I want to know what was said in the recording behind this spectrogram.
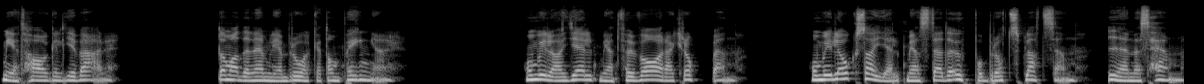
med ett hagelgevär. De hade nämligen bråkat om pengar. Hon ville ha hjälp med att förvara kroppen. Hon ville också ha hjälp med att städa upp på brottsplatsen i hennes hem.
